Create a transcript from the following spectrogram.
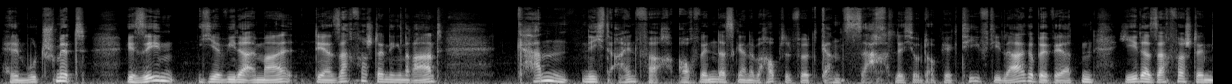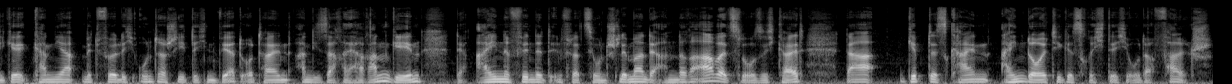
Helmut Schmidt. Wir sehen hier wieder einmal, der Sachverständigenrat kann nicht einfach, auch wenn das gerne behauptet wird, ganz sachlich und objektiv die Lage bewerten. Jeder Sachverständige kann ja mit völlig unterschiedlichen Werturteilen an die Sache herangehen. Der eine findet Inflation schlimmer, der andere Arbeitslosigkeit. Da gibt es kein eindeutiges richtig oder falsch.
